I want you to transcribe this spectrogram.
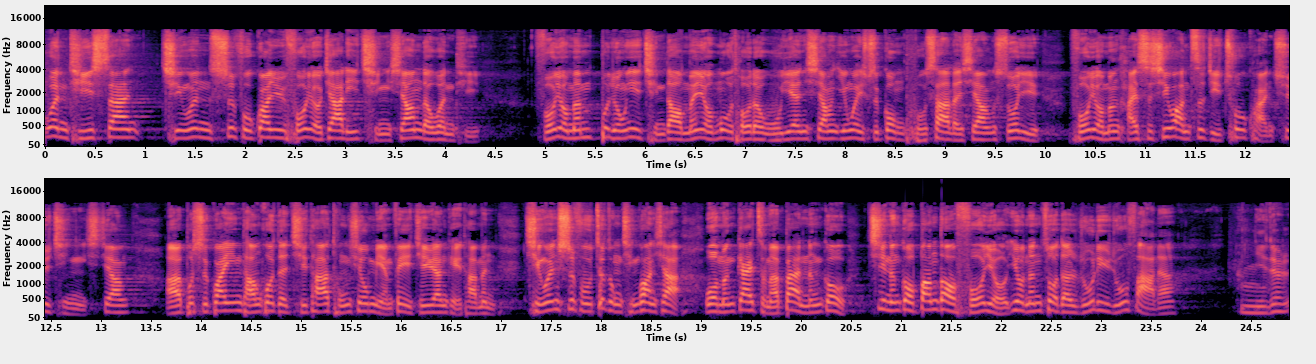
问题三，请问师傅关于佛友家里请香的问题，佛友们不容易请到没有木头的无烟香，因为是供菩萨的香，所以佛友们还是希望自己出款去请香，而不是观音堂或者其他同修免费结缘给他们。请问师傅，这种情况下我们该怎么办，能够既能够帮到佛友，又能做得如理如法呢？你的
